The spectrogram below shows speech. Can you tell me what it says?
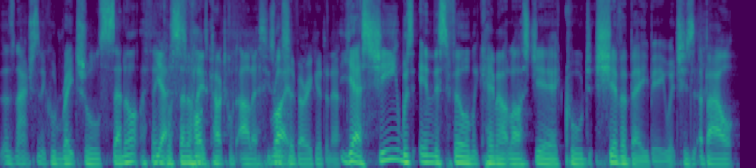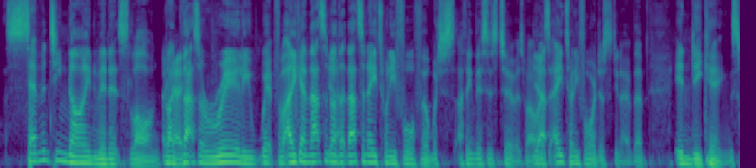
there's an actress in it called Rachel Sennott, I think. Yes, Sennott. plays a character called Alice. He's Right. also very good in it. Yes, she was in this film that came out last year called Shiva Baby, which is about 79 minutes long. Okay. Like that's a really whip film. Again, that's another Yeah. that's an A24 film, which is I think this is too as well. Yeah. Whereas A24 are just, you know, the indie kings.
